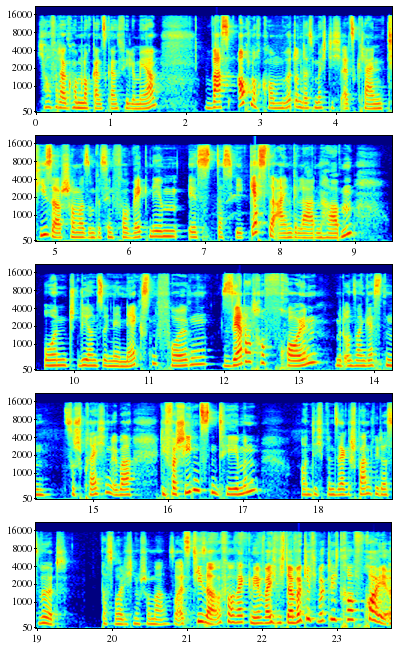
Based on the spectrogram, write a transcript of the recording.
ich hoffe, da kommen noch ganz, ganz viele mehr. Was auch noch kommen wird, und das möchte ich als kleinen Teaser schon mal so ein bisschen vorwegnehmen, ist, dass wir Gäste eingeladen haben und wir uns in den nächsten Folgen sehr darauf freuen, mit unseren Gästen zu sprechen über die verschiedensten Themen. Und ich bin sehr gespannt, wie das wird. Das wollte ich nur schon mal so als Teaser vorwegnehmen, weil ich mich da wirklich, wirklich drauf freue.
